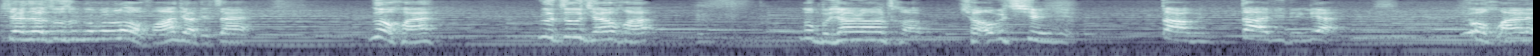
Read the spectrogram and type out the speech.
现在就是我们老房家的债，我还，我挣钱还，我不想让他瞧不起你，打打你的脸，我还了。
